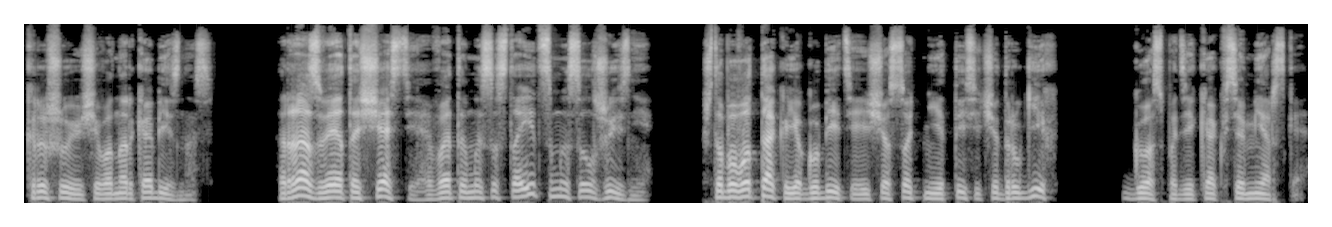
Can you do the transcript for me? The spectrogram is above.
крышующего наркобизнес. Разве это счастье? В этом и состоит смысл жизни. Чтобы вот так ее губить и еще сотни и тысячи других? Господи, как все мерзко.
